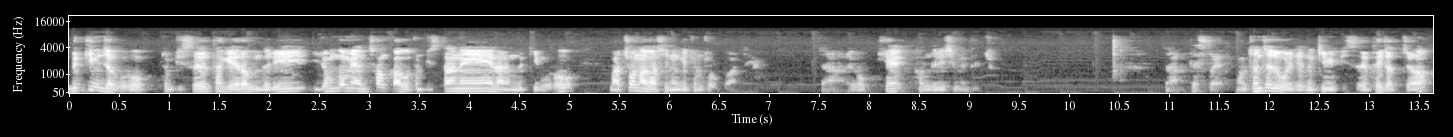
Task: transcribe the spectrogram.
느낌적으로 좀 비슷하게 여러분들이 이 정도면 거하고 좀 비슷하네 라는 느낌으로 맞춰 나가시는 게 좀 좋을 것 같아요. 자, 이렇게 건드리시면 되죠. 자, 됐어요. 전체적으로 이제 느낌이 비슷해졌죠.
